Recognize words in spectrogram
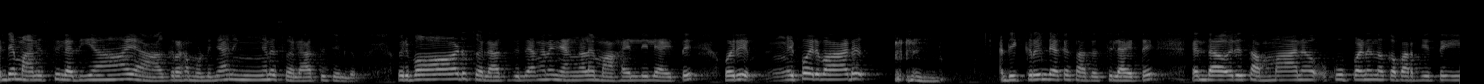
എന്റെ മനസ്സിൽ അതിയായ ആഗ്രഹമുണ്ട്. ഞാൻ ഇങ്ങനെ സ്വലാത്ത് ചെല്ലും. ഒരുപാട് സ്വലാത്ത് ചെല്ലും. അങ്ങനെ ഞങ്ങളെ മഹലിലായിട്ട് ഒരു ഇപ്പോൾ ഒരുപാട് ദിക്റിന്റെ ഒക്കെ സദസ്സിലായിട്ട് എന്താ ഒരു സമ്മാന കൂപ്പൺ എന്നൊക്കെ പറഞ്ഞിട്ട് ഈ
